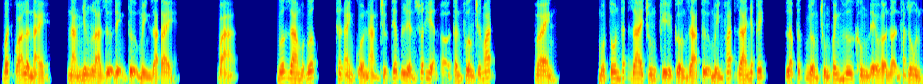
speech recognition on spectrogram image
bất quá lần này, nàng nhưng là dự định tự mình ra tay. Bá! Bước ra một bước, thân ảnh của nàng trực tiếp liền xuất hiện ở tần phương trước mắt với anh, một tôn thất giai trung kỳ cường giả tự mình phát ra nhất kích, lập tức nhường chúng quanh hư không đều ẩn ẩn phát run.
